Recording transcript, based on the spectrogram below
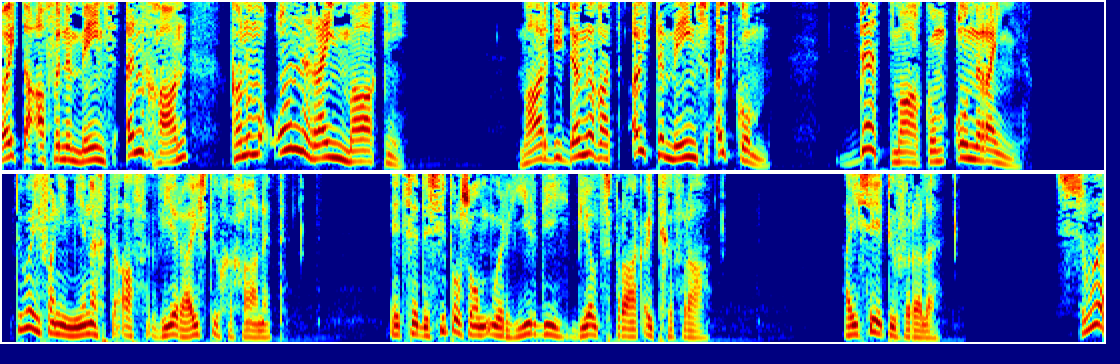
buite af in 'n mens ingaan, kan hom onrein maak nie. Maar die dinge wat uit 'n mens uitkom, dit maak hom onrein. Toe hy van die menigte af weer huis toe gegaan het, het sy disippels hom oor hierdie beeldspraak uitgevra. Hy sê toe vir hulle: "So,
